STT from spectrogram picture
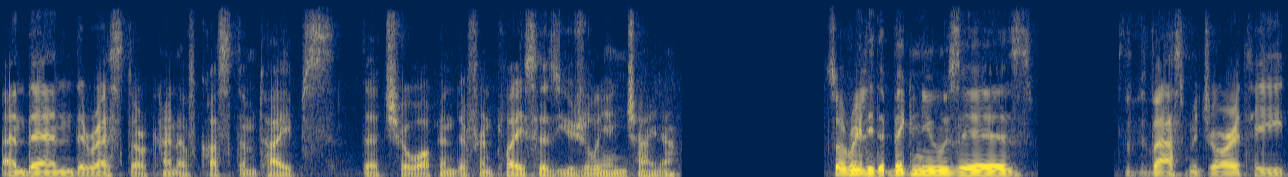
and then the rest are kind of custom types that show up in different places, usually in China. So really, the big news is the vast majority,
